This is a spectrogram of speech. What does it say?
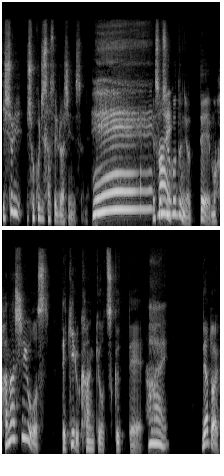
一緒に食事させるらしいんですよね。へでそうすることによって、はい、もう話をできる環境を作って、はい。で、あとは、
